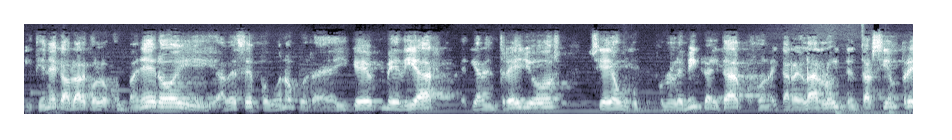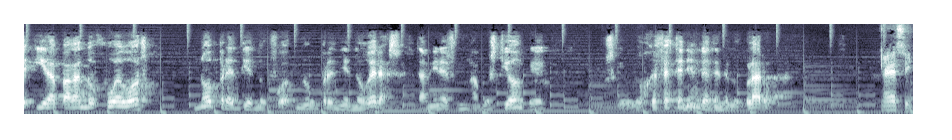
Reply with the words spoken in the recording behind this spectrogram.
y tiene que hablar con los compañeros y a veces, pues bueno, pues hay que mediar, mediar entre ellos, si hay algún problemica y tal, pues bueno, hay que arreglarlo, intentar siempre ir apagando fuegos, no prendiendo, no prendiendo hogueras. También es una cuestión que, pues, que los jefes tenían que tenerlo claro. Eh sí,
